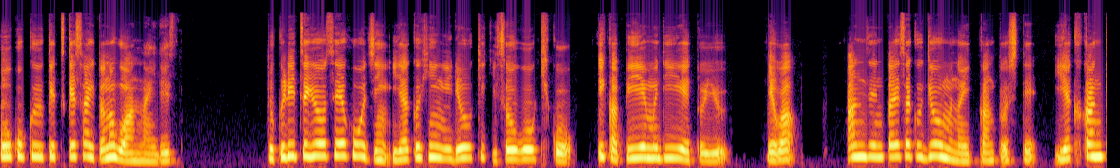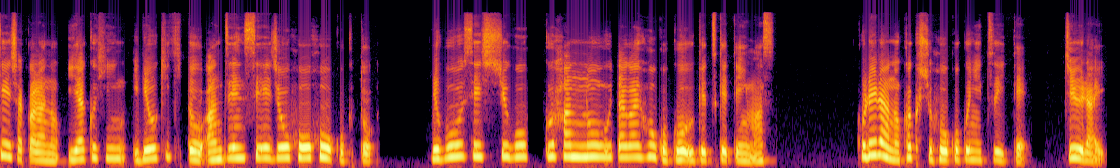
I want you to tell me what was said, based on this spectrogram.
報告受付サイトのご案内です。独立行政法人医薬品医療機器総合機構、以下 PMDA という、では、安全対策業務の一環として、医薬関係者からの医薬品、医療機器等安全性情報報告と、予防接種後副反応疑い報告を受け付けています。これらの各種報告について、従来、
